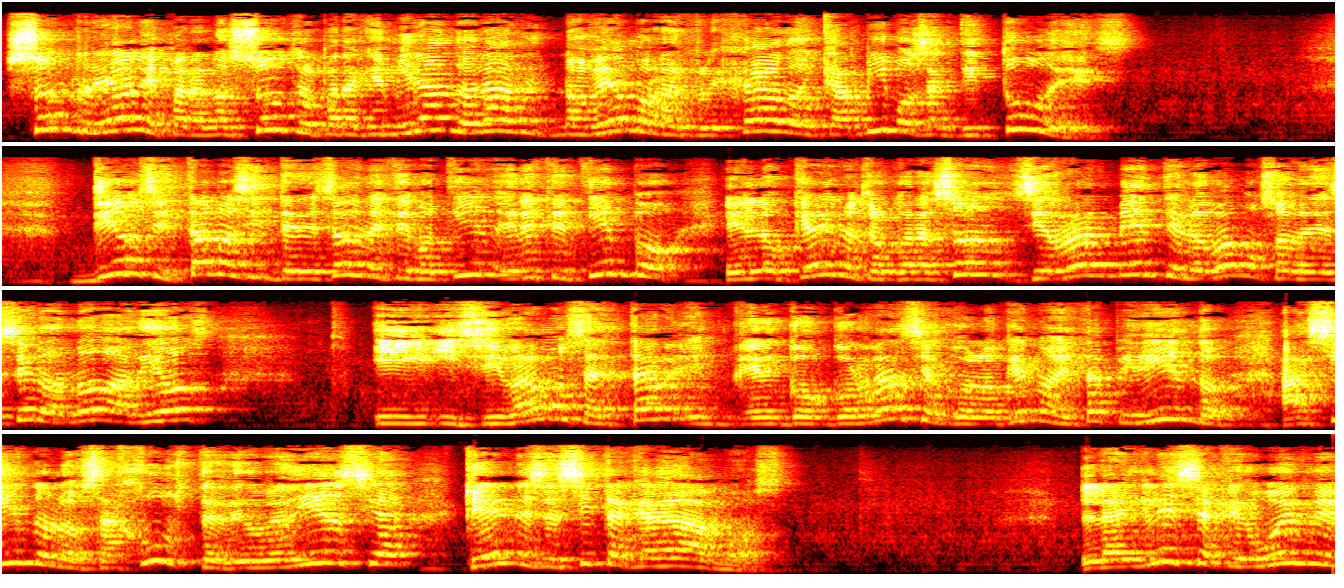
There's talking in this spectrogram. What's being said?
son reales para nosotros, para que mirándolas nos veamos reflejados y cambiemos actitudes. Dios está más interesado en este, en este tiempo en lo que hay en nuestro corazón, si realmente lo vamos a obedecer o no a Dios y, si vamos a estar en, concordancia con lo que Él nos está pidiendo, haciendo los ajustes de obediencia que Él necesita que hagamos. La iglesia que vuelve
